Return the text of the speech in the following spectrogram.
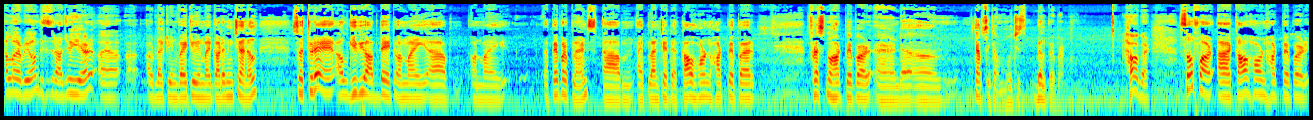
Hello everyone, this is Raju here. Uh, I would like to invite you in my gardening channel. So today I'll give you update on my uh, on my uh, pepper plants. Um, I planted a cowhorn hot pepper, Fresno hot pepper and um, capsicum which is bell pepper. However, so far uh, cowhorn hot pepper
